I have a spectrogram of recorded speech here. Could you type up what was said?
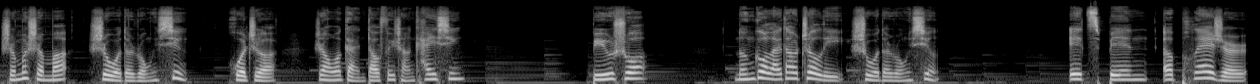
什么什么是我的荣幸，或者让我感到非常开心。比如说，能够来到这里是我的荣幸。It's been a pleasure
